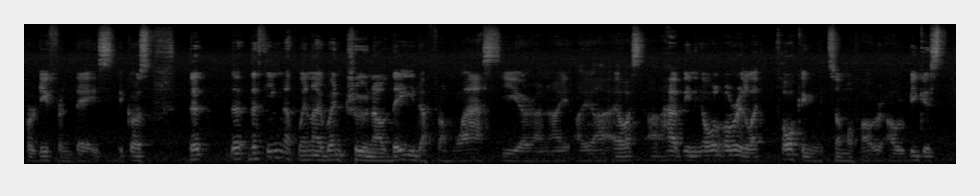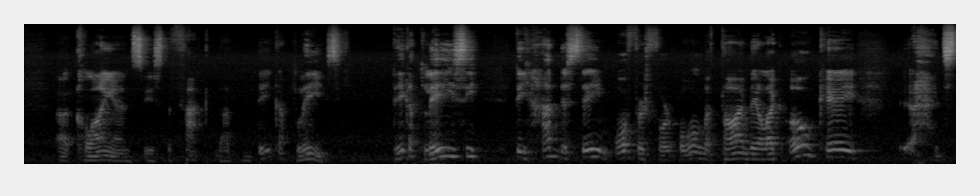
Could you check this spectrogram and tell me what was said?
for different days because the, the, the thing that when I went through now data from last year and I, I, I was I have been already like talking with some of our, our biggest uh, clients is the fact that they got lazy. They got lazy. They had the same offers for all the time. They're like, okay, it's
